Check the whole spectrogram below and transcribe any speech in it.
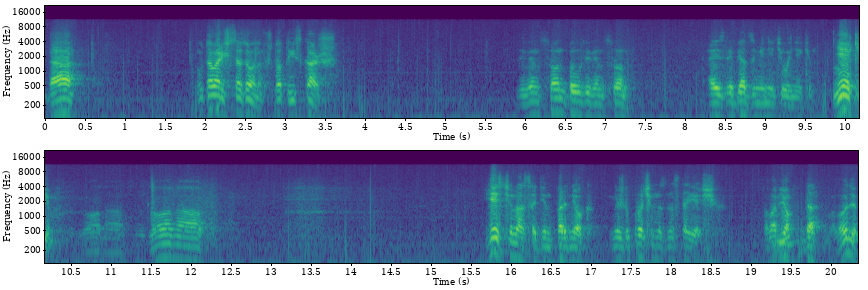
Да. Ну, товарищ Сазонов, что ты скажешь? Левинсон был Левинсон. А из ребят заменить его неким. Неким. Зонов, Зонов. Есть у нас один парнек, между прочим, из настоящих. Соловьев. Да, Володя?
